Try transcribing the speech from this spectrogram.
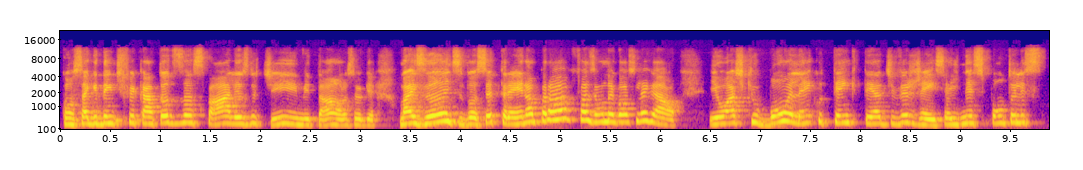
consegue identificar todas as falhas do time e tal, não sei o quê. Mas antes, você treina para fazer um negócio legal. Eu acho que o bom elenco tem que ter a divergência. E nesse ponto, eles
